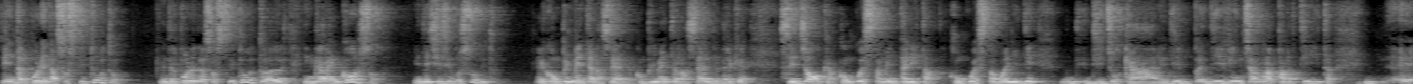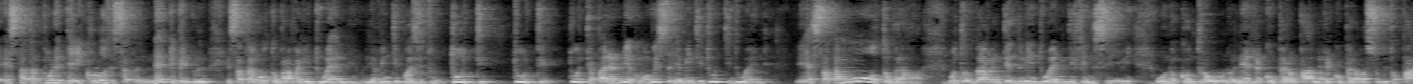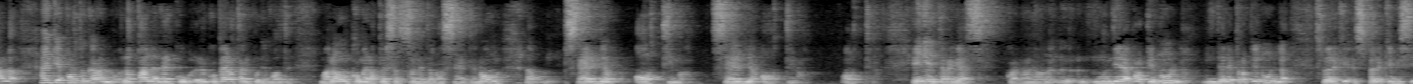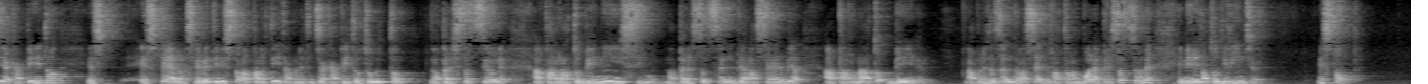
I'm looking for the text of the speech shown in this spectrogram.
entra pure da sostituto, entra pure da sostituto in gara in corso, è decisivo subito. E complimenti alla Serbia, complimenti alla Serbia perché se gioca con questa mentalità, con questa voglia di, di, di giocare, di, di, vincere la partita, è, è, stata pure pericolosa, è stata neanche pericolosa, è stata molto brava nei duelli, li ha vinti quasi tu, tutti, tutti, tutti, a parer mio come ho visto li ha vinti tutti i duelli. È stata molto brava, molto brava intendo nei duelli difensivi, uno contro uno, nel recupero palla, recuperava subito palla. Anche Portogallo, la palla l'ha recuperata alcune volte, ma non come la prestazione della Serbia, non la Serbia ottima, Serbia ottima, ottima. E niente ragazzi, non, non direi proprio nulla, non direi proprio nulla. Spero che, spero che mi sia capito e, e, spero, se avete visto la partita, avrete già capito tutto. La prestazione ha parlato benissimo, la prestazione della Serbia ha parlato bene. La prestazione della Serbia ha fatto una buona prestazione e meritato di vincere. E stop,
